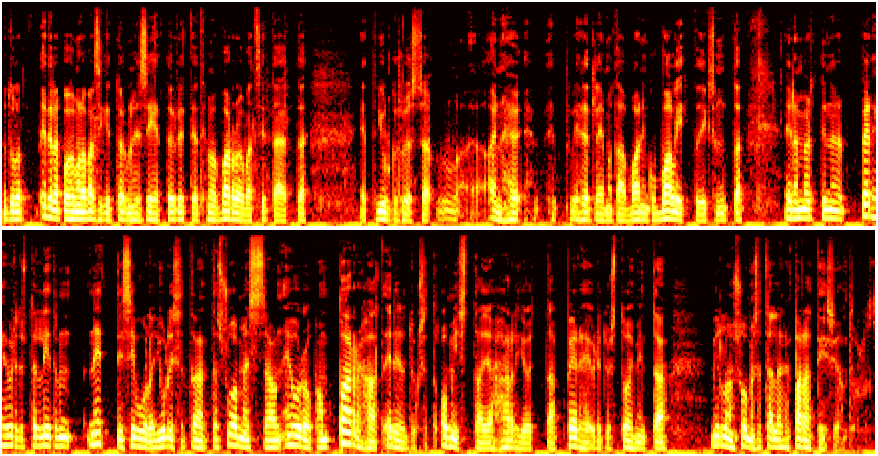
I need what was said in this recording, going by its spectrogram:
No tuolla Etelä-Pohjanmaalla varsinkin törmäsin siihen, että yrittäjät hieman varoivat sitä, että että julkisuudessa aina he, heidät leimataan vain niin valittajiksi, mutta Eila Mörttinen Perheyritysten liiton nettisivuilla julistetaan, että Suomessa on Euroopan parhaat edellytykset omistaa ja harjoittaa perheyritystoimintaa. Milloin Suomessa tällainen paratiisi on tullut?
